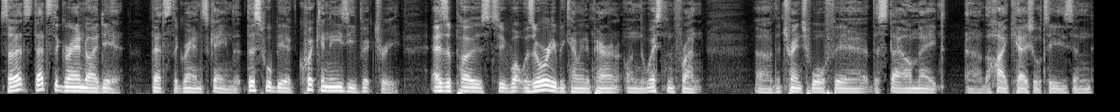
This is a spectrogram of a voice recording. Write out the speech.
So that's, that's the grand idea. That's the grand scheme, that this will be a quick and easy victory, as opposed to what was already becoming apparent on the Western Front, uh, the trench warfare, the stalemate, uh, the high casualties, and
